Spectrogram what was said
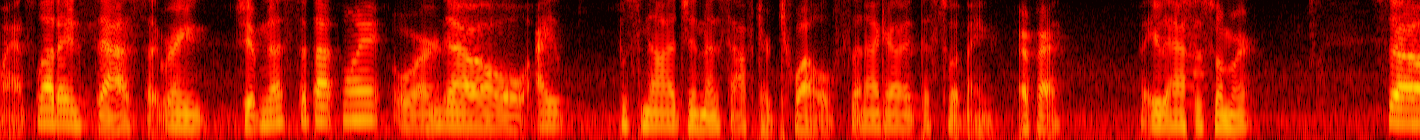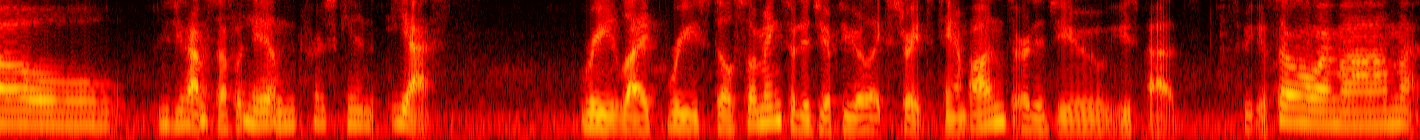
my athletics. Sass, like, were you gymnast at that point, or No, I was not a gymnast after 12. Then I got into swimming. okay? But You asked a swimmer. So did you have stuff with? And first skin. Yes. Were you like were you still swimming? So did you have to go like straight to tampons, or did you use pads? So my mom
